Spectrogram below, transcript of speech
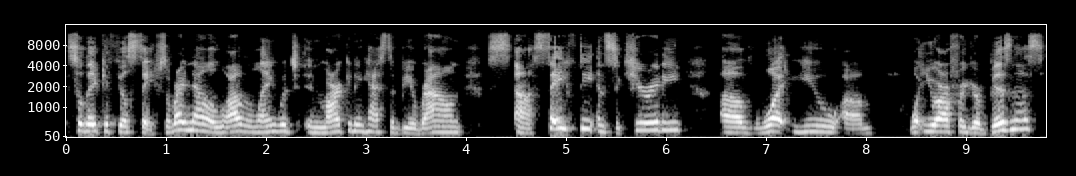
so they can feel safe. So right now, a lot of the language in marketing has to be around uh, safety and security of what you um, what you are for your business.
